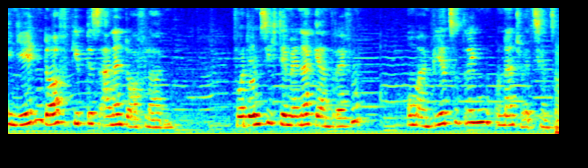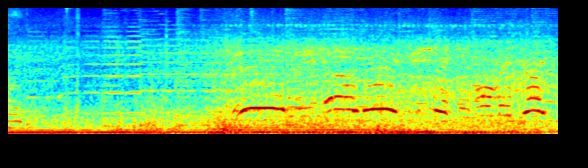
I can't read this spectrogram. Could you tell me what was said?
In jedem Dorf gibt es einen Dorfladen, vor dem sich die Männer gern treffen, um ein Bier zu trinken und ein Schwätzchen zu halten. Look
